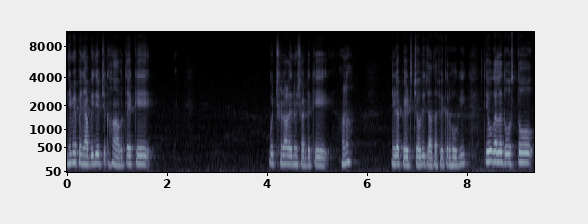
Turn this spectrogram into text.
ਜਿਵੇਂ ਪੰਜਾਬੀ ਦੇ ਵਿੱਚ ਕਹਾਵਤ ਹੈ ਕਿ ਗੁੱਛੜ ਵਾਲੇ ਨੂੰ ਛੱਡ ਕੇ, ਹਨਾ, ਜਿਹੜਾ ਪੇਟ 'ਚ ਉਹਦੀ ਜ਼ਿਆਦਾ ਫਿਕਰ ਹੋ ਗਈ। ਤੇ ਉਹ ਗੱਲ ਹੈ ਦੋਸਤੋ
